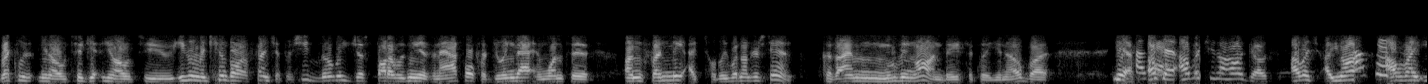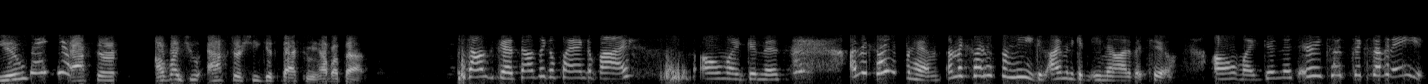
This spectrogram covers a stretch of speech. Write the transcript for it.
requis you know, to get, you know, to even rekindle our friendship. If she literally just thought of me as an asshole for doing that and wanted to unfriend me, I totally wouldn't understand because I'm moving on, basically, you know. But yeah, Okay. I'll let you know how it goes. I'll let you, you know? Okay. I'll write you Thank you. after. I'll write you after she gets back to me. How about that? Sounds good. Sounds like a plan. Goodbye. Oh my goodness. I'm excited for him. I'm excited for me because I'm going to get an email out of it too. Oh my goodness. Area code six seven eight.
